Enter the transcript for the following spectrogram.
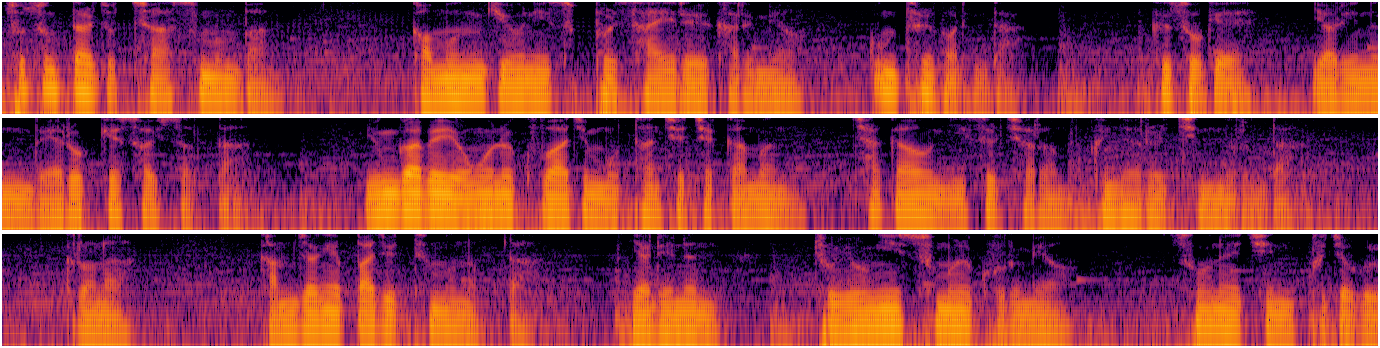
초승달조차 숨은 밤. 검은 기운이 숲을 사이를 가르며 꿈틀거린다. 그 속에 여리는 외롭게 서 있었다. 윤갑의 영혼을 구하지 못한 죄책감은 차가운 이슬처럼 그녀를 짓누른다. 그러나 감정에 빠질 틈은 없다. 여리는 조용히 숨을 고르며 손에 쥔 부적을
